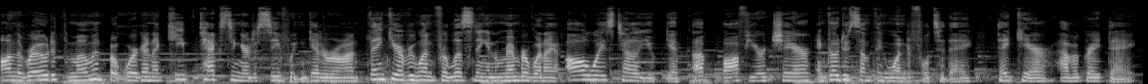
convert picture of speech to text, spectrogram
on the road at the moment, but we're going to keep texting her to see if we can get her on. Thank you everyone for listening. And remember what I always tell you, get up off your chair and go do something wonderful today. Take care. Have a great day.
